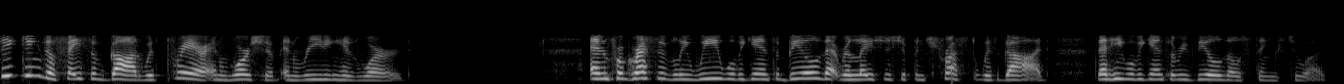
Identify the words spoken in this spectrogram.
seeking the face of God with prayer and worship and reading His Word. And progressively, we will begin to build that relationship and trust with God that He will begin to reveal those things to us.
